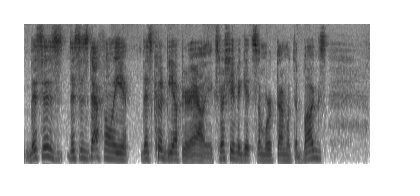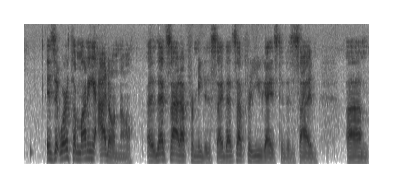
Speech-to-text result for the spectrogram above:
this is this is definitely this could be up your alley, especially if it gets some work done with the bugs. Is it worth the money? I don't know. Uh, that's not up for me to decide. That's up for you guys to decide. Um,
